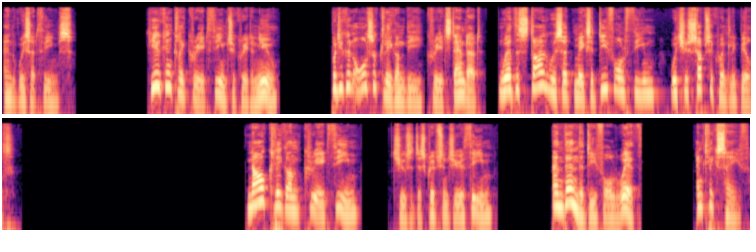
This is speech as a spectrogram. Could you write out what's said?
and Wizard Themes. Here you can click Create Theme to create a new, but you can also click on the Create Standard, where the Style Wizard makes a default theme which you subsequently build. Now click on Create Theme choose a description to your theme, and then the default width, and click Save.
